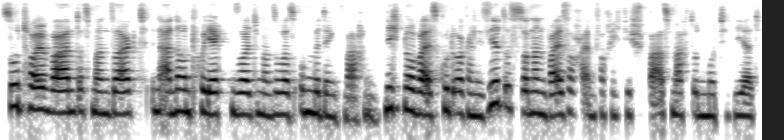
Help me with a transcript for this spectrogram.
so toll waren, dass man sagt, in anderen Projekten sollte man sowas unbedingt machen. Nicht nur, weil es gut organisiert ist, sondern weil es auch einfach richtig Spaß macht und motiviert.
